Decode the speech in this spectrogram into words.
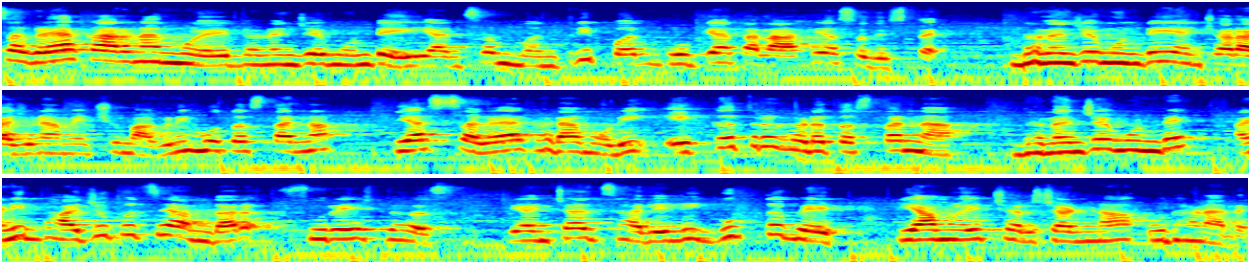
सगळ्या कारणांमुळे धनंजय मुंडे यांचं मंत्रीपद धोक्यात आलं आहे असं दिसतंय. धनंजय मुंडे यांच्या राजीनाम्याची मागणी होत असताना या सगळ्या घडामोडी एकत्र घडत असताना धनंजय मुंडे आणि भाजपचे आमदार सुरेश धस यांच्यात झालेली गुप्त भेट यामुळे चर्चांना उधाण आलंय.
